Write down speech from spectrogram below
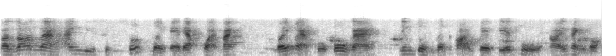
và rõ ràng anh bị sửng sốt bởi vẻ đẹp khỏe mạnh với mẹ của cô gái, nhưng tùng vẫn hỏi về phía thủ nói rành mò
